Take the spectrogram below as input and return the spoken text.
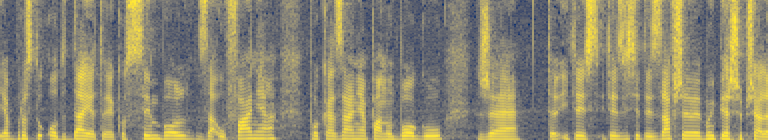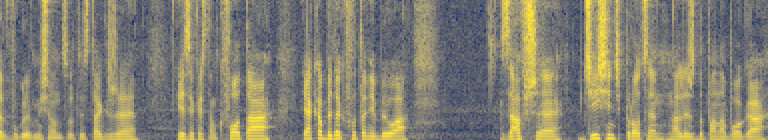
Ja po prostu oddaję to jako symbol zaufania, pokazania Panu Bogu, że i, to jest, i to jest, wiecie, to jest zawsze mój pierwszy przelew w ogóle w miesiącu. To jest tak, że jest jakaś tam kwota, jaka by ta kwota nie była, zawsze 10% należy do Pana Boga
